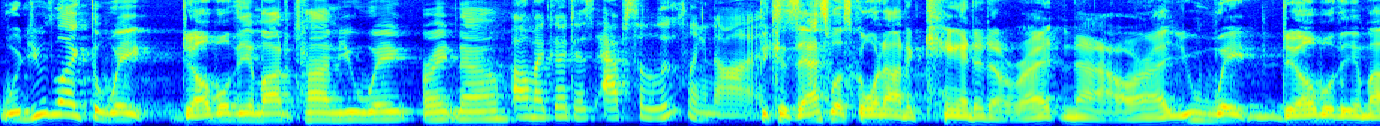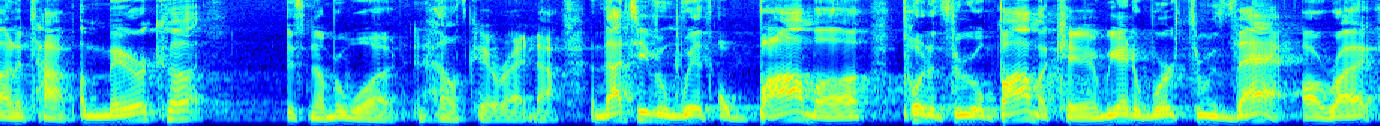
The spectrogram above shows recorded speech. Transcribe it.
Would you like to wait double the amount of time you wait right now? oh my goodness, absolutely not. Because that's what's going on in Canada right now. All right, you wait double the amount of time. America is number one in healthcare right now, and that's even with Obama putting through Obamacare, we had to work through that. All right.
